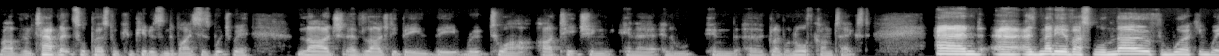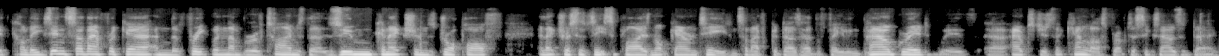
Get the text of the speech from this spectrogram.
rather than tablets or personal computers and devices, which we're large have largely been the route to our, our teaching in a, in a in a global north context. And uh, as many of us will know from working with colleagues in South Africa and the frequent number of times that Zoom connections drop off, electricity supply is not guaranteed. And South Africa does have a failing power grid with uh, outages that can last for up to six hours a day.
